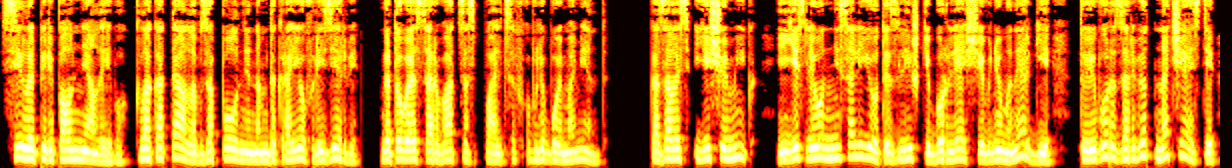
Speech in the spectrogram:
Сила переполняла его, клокотала в заполненном до краев резерве, готовая сорваться с пальцев в любой момент. Казалось, еще миг, и если он не сольет излишки бурлящей в нем энергии, то его разорвет на части,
